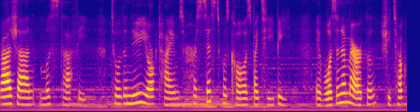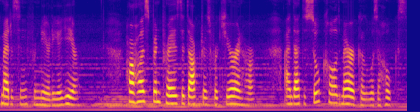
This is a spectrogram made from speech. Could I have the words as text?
Ranjan Mustafi, told the New York Times her cyst was caused by TB. It wasn't a miracle, she took medicine for nearly a year. Her husband praised the doctors for curing her and that the so called miracle was a hoax.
